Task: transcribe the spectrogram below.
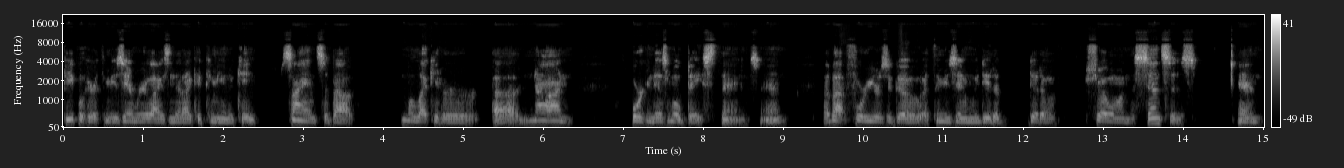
people here at the museum realizing that I could communicate science about molecular, uh, non organismal based things. And about four years ago at the museum, we did a did a show on the senses, and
